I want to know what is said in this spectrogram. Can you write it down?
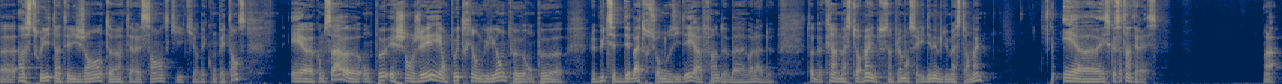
euh, instruites, intelligentes, intéressantes, qui, qui, ont des compétences. Et euh, comme ça, euh, on peut échanger et on peut trianguler, on peut, on peut. le but c'est de débattre sur nos idées afin de, bah, voilà, de, de créer un mastermind tout simplement. C'est l'idée même du mastermind. Et est-ce que ça t'intéresse? Voilà.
